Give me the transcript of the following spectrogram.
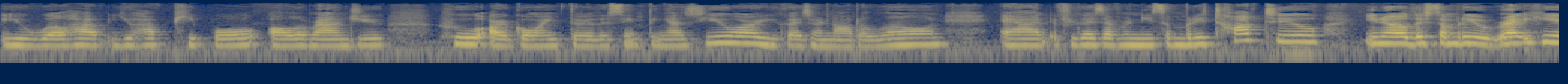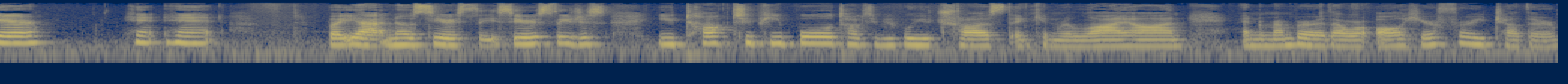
you will have you have people all around you who are going through the same thing as you are. You guys are not alone. And if you guys ever need somebody to talk to you know there's somebody right here. Hint hint. But yeah no seriously seriously just you talk to people talk to people you trust and can rely on. And remember that we're all here for each other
